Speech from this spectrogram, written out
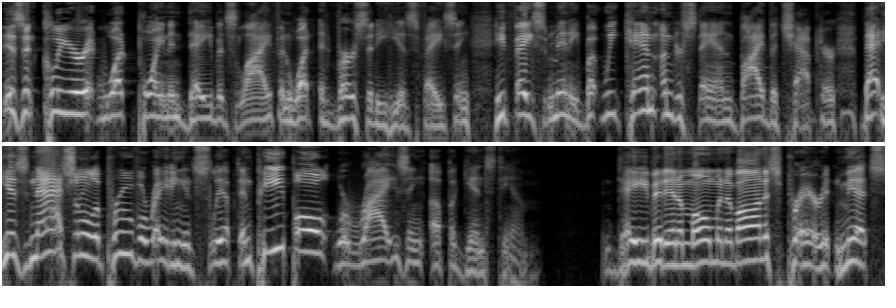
It isn't clear at what point in David's life and what adversity he is facing. He faced many, but we can understand by the chapter that his national approval rating had slipped and people were rising up against him. David, in a moment of honest prayer, admits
